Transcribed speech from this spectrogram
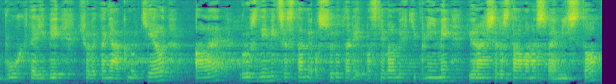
Bůh, který by člověka nějak nutil, ale různými cestami osudu, tady vlastně velmi vtipnými, Jonáš se dostává na své místo,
